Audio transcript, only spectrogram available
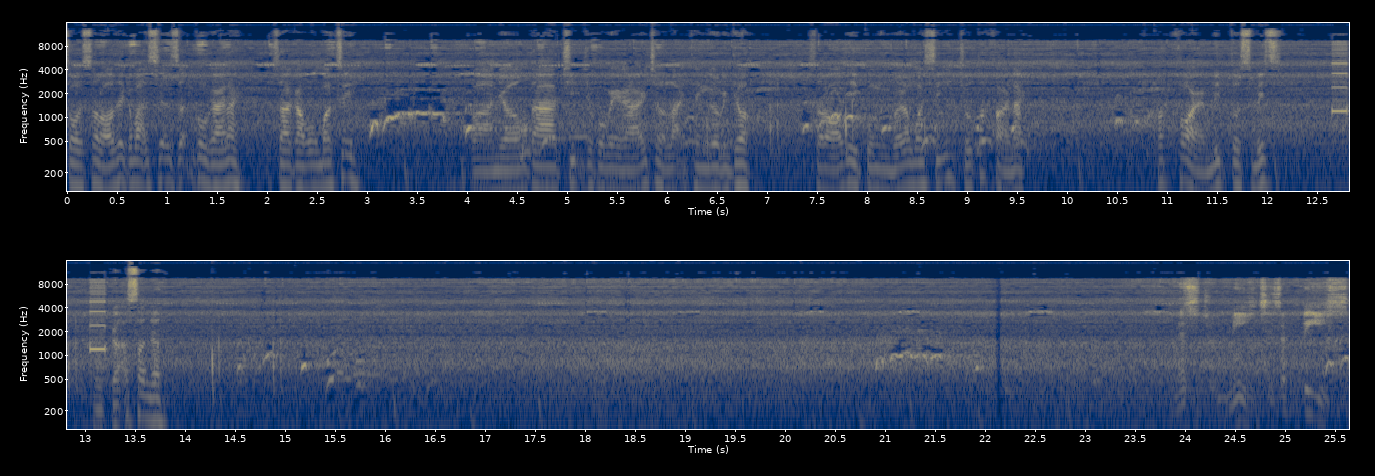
Rồi sau đó thì các bạn sẽ dẫn cô gái này ra gặp ông bác sĩ và nhờ ông ta trị cho cô bé gái trở lại thành người bình thường. Sau đó thì cùng với ông bác sĩ trốn thoát khỏi này, thoát khỏi Mr. Smith, một gã sát nhân. Mr. Meat is a beast.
